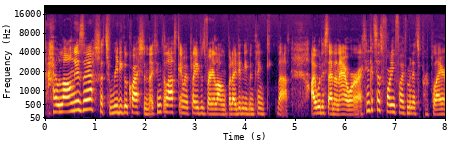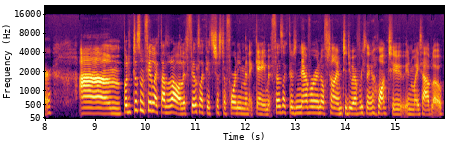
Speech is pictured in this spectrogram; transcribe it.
how long is it? That's a really good question. I think the last game i played was very long but i didn't even think that. I would have said an hour. I think it says 45 minutes per player um, but it doesn't feel like that at all. It feels like it's just a 40 minute game. It feels like there's never enough time to do everything I want to in my tableau.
